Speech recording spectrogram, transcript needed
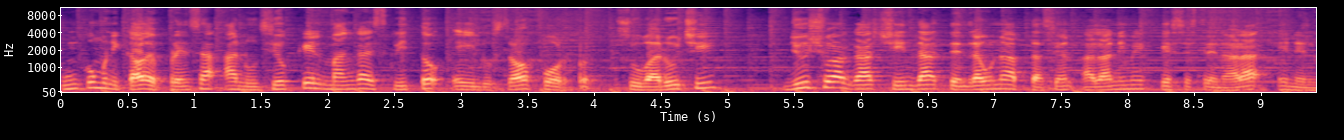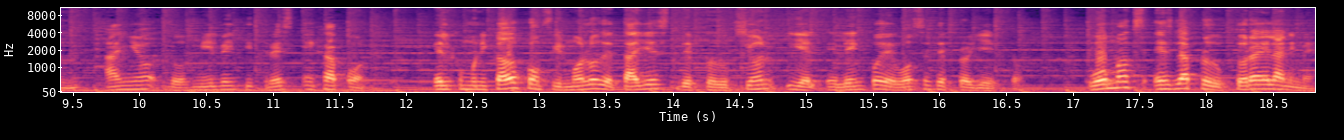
Un comunicado de prensa anunció que el manga escrito e ilustrado por Subaruchi Yushua ga Shinda tendrá una adaptación al anime que se estrenará en el año 2023 en Japón. El comunicado confirmó los detalles de producción y el elenco de voces del proyecto. Womax es la productora del anime.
